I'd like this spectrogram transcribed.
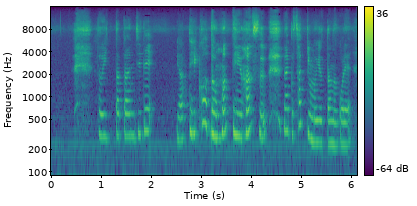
といった感じでやっていこうと思っています。なんかさっきも言ったな、これ。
